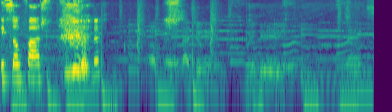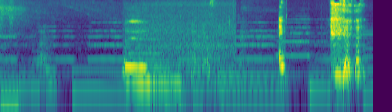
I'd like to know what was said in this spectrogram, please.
It's so fast. okay. Maybe next one. Mm. Okay. I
